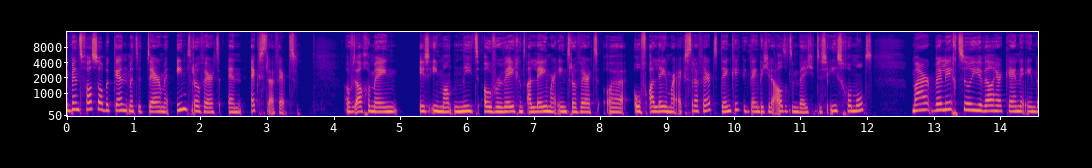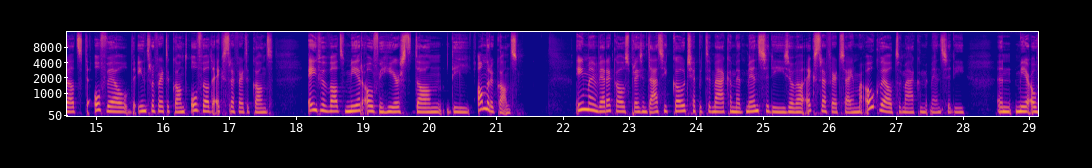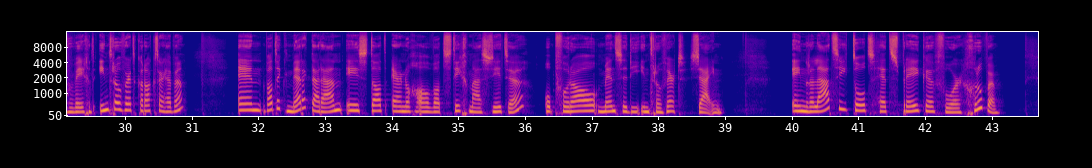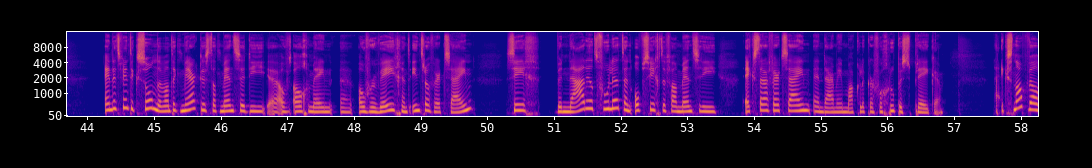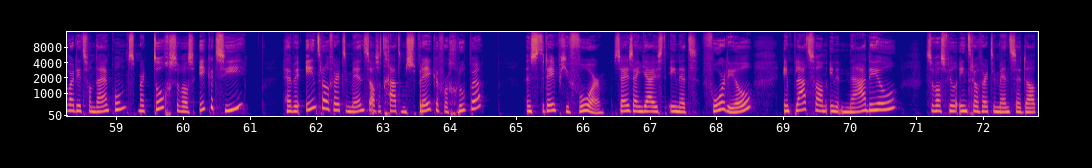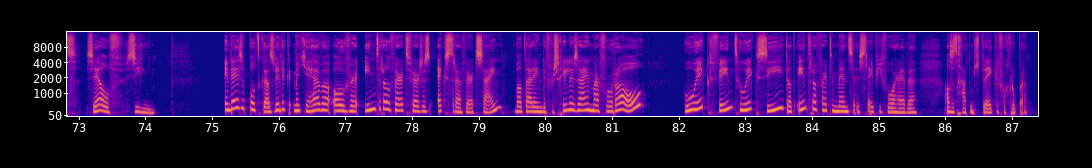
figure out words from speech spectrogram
Je bent vast wel bekend met de termen introvert en extravert. Over het algemeen is iemand niet overwegend alleen maar introvert uh, of alleen maar extravert, denk ik. Ik denk dat je er altijd een beetje tussenin schommelt. Maar wellicht zul je je wel herkennen in dat ofwel de introverte kant ofwel de extraverte kant even wat meer overheerst dan die andere kant. In mijn werk als presentatiecoach heb ik te maken met mensen die zowel extravert zijn, maar ook wel te maken met mensen die een meer overwegend introvert karakter hebben. En wat ik merk daaraan is dat er nogal wat stigma's zitten op vooral mensen die introvert zijn. In relatie tot het spreken voor groepen. En dit vind ik zonde, want ik merk dus dat mensen die uh, over het algemeen uh, overwegend introvert zijn, zich benadeeld voelen ten opzichte van mensen die extravert zijn en daarmee makkelijker voor groepen spreken. Nou, ik snap wel waar dit vandaan komt, maar toch, zoals ik het zie, hebben introverte mensen als het gaat om spreken voor groepen een streepje voor. Zij zijn juist in het voordeel in plaats van in het nadeel, zoals veel introverte mensen dat zelf zien. In deze podcast wil ik het met je hebben over introvert versus extravert zijn, wat daarin de verschillen zijn, maar vooral hoe ik vind, hoe ik zie dat introverte mensen een streepje voor hebben als het gaat om spreken voor groepen.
